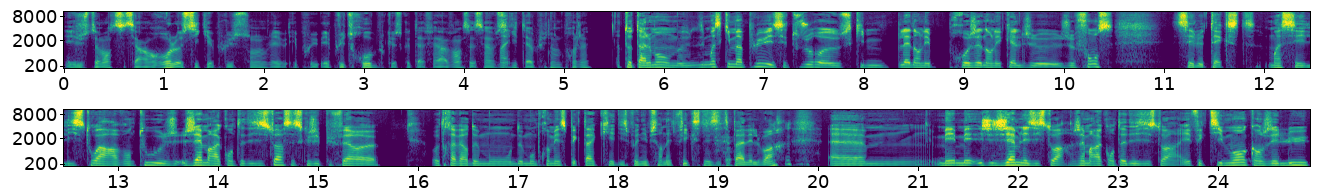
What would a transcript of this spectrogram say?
Et justement, c'est un rôle aussi qui est plus sombre et, plus, et plus trouble que ce que tu as fait avant. C'est ça aussi Ouais. qui t'a plu dans le projet? Totalement. Moi, ce qui m'a plu, et c'est toujours euh, ce qui me plaît dans les projets dans lesquels je, je fonce, c'est le texte. Moi, c'est l'histoire avant tout. J'aime raconter des histoires. C'est ce que j'ai pu faire euh, au travers de mon, de mon premier spectacle qui est disponible sur Netflix. N'hésitez pas à aller le voir. Euh, mais mais j'aime les histoires. J'aime raconter des histoires. Et effectivement, quand j'ai lu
